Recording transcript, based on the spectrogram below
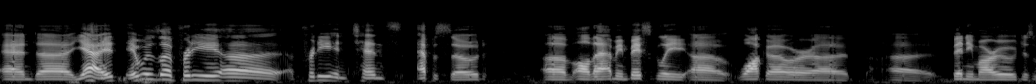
and uh, yeah, it, it was a pretty uh, pretty intense episode of all that. I mean, basically, uh, Waka or uh, uh, Benimaru just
